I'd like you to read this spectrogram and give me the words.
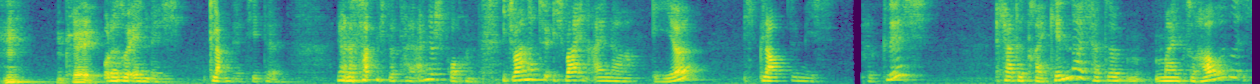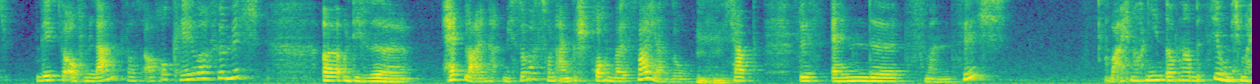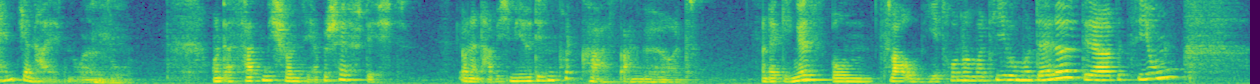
Mhm. Okay. Oder so ähnlich klang der Titel. Ja, das hat mich total angesprochen. Ich war natürlich, ich war in einer Ehe, ich glaubte mich glücklich. Ich hatte drei Kinder, ich hatte mein Zuhause, ich lebte auf dem Land, was auch okay war für mich. Äh, und diese Headline hat mich sowas von angesprochen, weil es war ja so. Mhm. Ich habe bis Ende 20 war ich noch nie in irgendeiner Beziehung, nicht mal Händchen halten oder so. Und das hat mich schon sehr beschäftigt. Und dann habe ich mir diesen Podcast angehört. Und da ging es um zwar um heteronormative Modelle der Beziehung,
